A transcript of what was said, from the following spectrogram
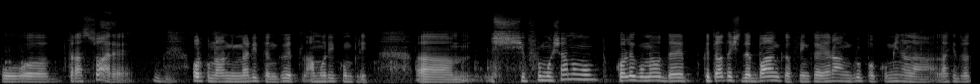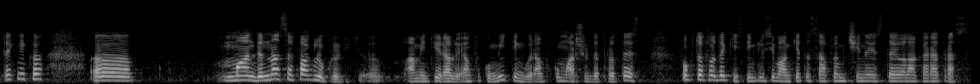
cu uh, trasoare. Uh-huh. Oricum l-au nimerit în gât, a murit cumplit. Uh, și Frumușanu, colegul meu de câteodată și de bancă, fiindcă era în grupă cu mine la, la hidrotehnică, uh, m-a îndemnat să fac lucruri, uh, amintirea lui. Am făcut meeting-uri, am făcut marșuri de protest, am făcut tot fel de chestii, inclusiv anchetă să aflăm cine este ăla care a tras.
